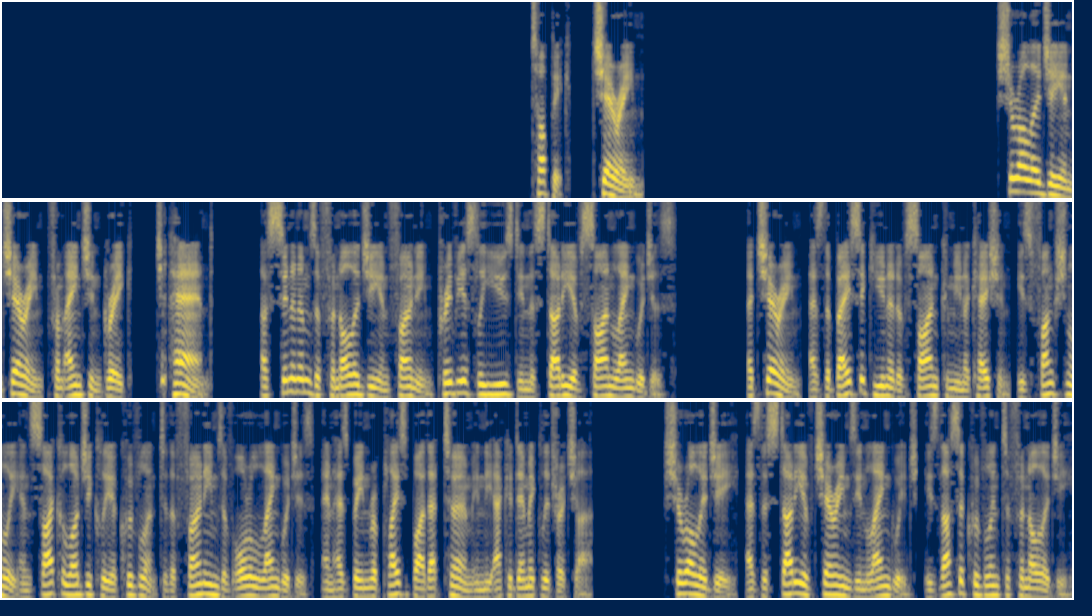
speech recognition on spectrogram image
Topic: Chereme. Chirology and chereme from ancient Greek hand are synonyms of phonology and phoneme previously used in the study of sign languages. A chereme, as the basic unit of sign communication, is functionally and psychologically equivalent to the phonemes of oral languages, and has been replaced by that term in the academic literature. Chirology, as the study of cheremes in language, is thus equivalent to phonology.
